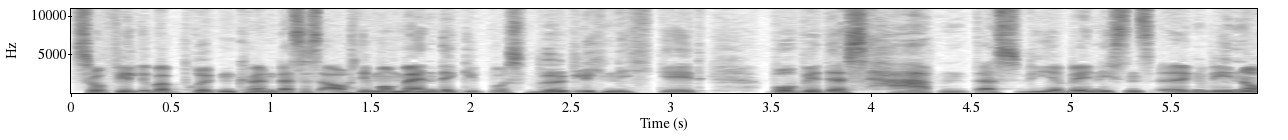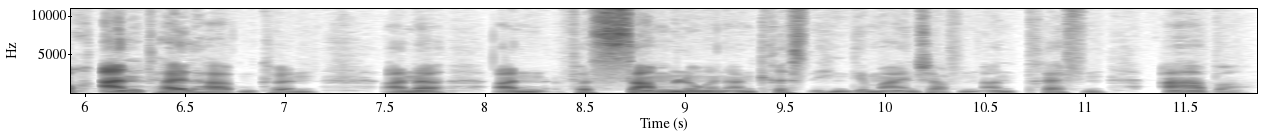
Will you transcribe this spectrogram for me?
so viel überbrücken können, dass es auch die Momente gibt, wo es wirklich nicht geht, wo wir das haben, dass wir wenigstens irgendwie noch Anteil haben können an, einer, an Versammlungen, an christlichen Gemeinschaften, an Treffen. Aber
